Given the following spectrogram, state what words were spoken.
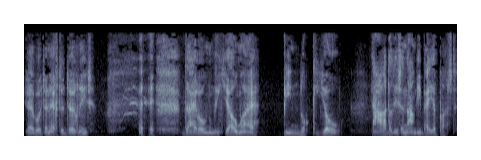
Jij wordt een echte deugniet. Daarom noem ik jou maar Pinocchio. Ja, dat is een naam die bij je past.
